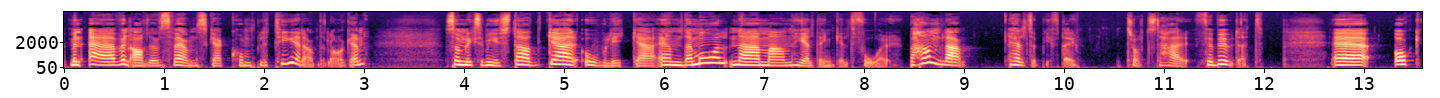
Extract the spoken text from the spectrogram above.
men även av den svenska kompletterande lagen som liksom ju stadgar olika ändamål när man helt enkelt får behandla hälsouppgifter trots det här förbudet. Eh, och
